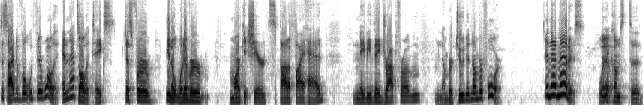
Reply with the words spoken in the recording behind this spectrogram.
decide to vote with their wallet, and that's all it takes. Just for you know whatever market share Spotify had, maybe they drop from number two to number four, and that matters when Yep. it comes to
